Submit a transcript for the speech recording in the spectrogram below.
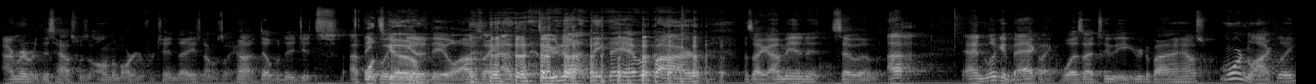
I remember this house was on the market for ten days, and I was like, huh, double digits. I think Let's we go. can get a deal. I was like, I do not think they have a buyer. I was like, I'm in it. So um, I. And looking back, like, was I too eager to buy a house? More than likely.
